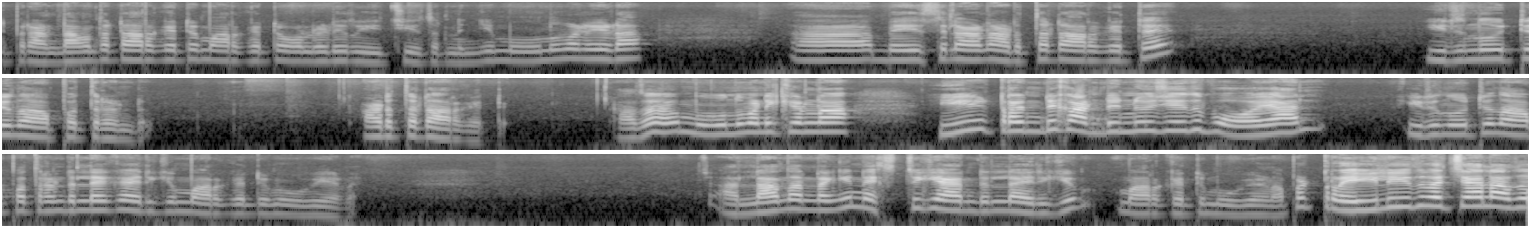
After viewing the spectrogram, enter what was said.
ഇപ്പോൾ രണ്ടാമത്തെ ടാർഗറ്റ് മാർക്കറ്റ് ഓൾറെഡി റീച്ച് ചെയ്തിട്ടുണ്ട്. ഇനി മൂന്ന് മണിയുടെ ബേസിലാണ് അടുത്ത ടാർഗറ്റ് ഇരുന്നൂറ്റി നാൽപ്പത്തിരണ്ട് അടുത്ത ടാർഗറ്റ്. അത് മൂന്ന് മണിക്കുള്ള ഈ ട്രെൻഡ് കണ്ടിന്യൂ ചെയ്ത് പോയാൽ ഇരുന്നൂറ്റി നാൽപ്പത്തിരണ്ടിലേക്കായിരിക്കും മാർക്കറ്റ് മൂവ് ചെയ്യണത് അല്ലാന്നുണ്ടെങ്കിൽ നെക്സ്റ്റ് ക്യാൻഡിലായിരിക്കും മാർക്കറ്റ് മൂവ് ചെയ്യണം. അപ്പോൾ ട്രെയിൽ ചെയ്ത് വെച്ചാൽ അത്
